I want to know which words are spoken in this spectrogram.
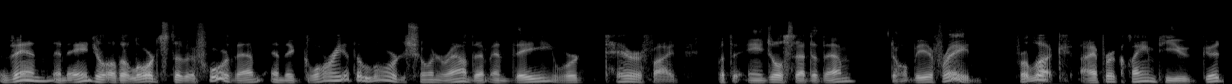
Then an angel of the Lord stood before them, and the glory of the Lord shone around them, and they were terrified. But the angel said to them, Don't be afraid, for look, I proclaim to you good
